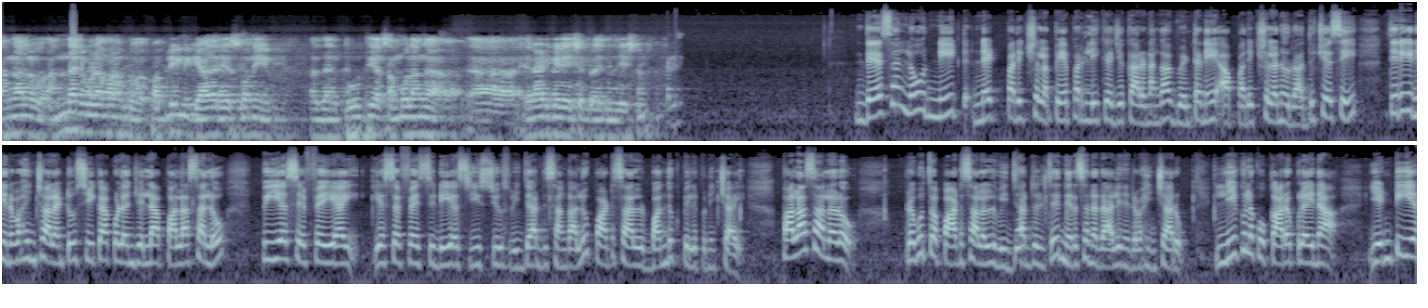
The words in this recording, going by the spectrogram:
సంఘాలు అందరినీ కూడా మనం పబ్లిక్ని గ్యాదర్ చేసుకొని దాన్ని పూర్తిగా సమూలంగా ఎరాడికేట్ చేసే ప్రయత్నం చేసినాం. దేశంలో నీట్ నెట్ పరీక్షల పేపర్ లీకేజీ కారణంగా వెంటనే ఆ పరీక్షలను రద్దు చేసి తిరిగి నిర్వహించాలంటూ శ్రీకాకుళం జిల్లా పలాసలో పీఎస్ఎఫ్ఐఐ ఎస్ఎఫ్ఐసిడిఎస్ ఇష్యూస్ విద్యార్థి సంఘాలు పాఠశాలల బంద్కు పిలుపునిచ్చాయి. పలాసాలలో ప్రభుత్వ పాఠశాలలు విద్యార్థులచే నిరసన ర్యాలీ నిర్వహించారు. లీకులకు కారకులైన ఎన్టీఏ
